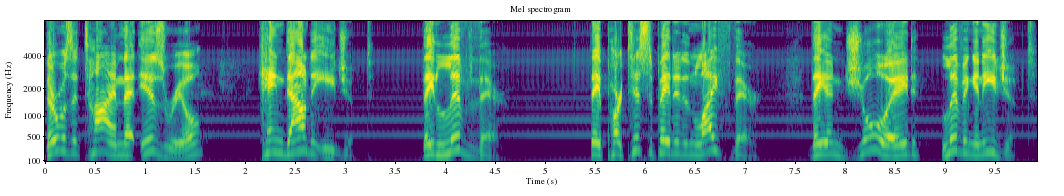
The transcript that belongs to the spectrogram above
There was a time that Israel came down to Egypt. They lived there. They participated in life there. they enjoyed living in Egypt.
